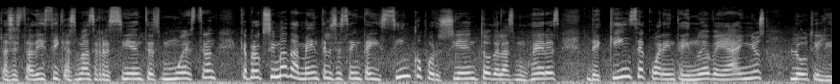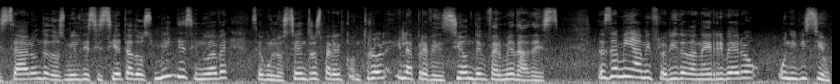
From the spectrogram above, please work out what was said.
Las estadísticas más recientes muestran que aproximadamente el 65% de las mujeres de 15 a 49 años lo utilizaron de 2017 a 2019, según los Centros para el Control y la Prevención de Enfermedades. Desde Miami, Florida, Danay Rivero, Univisión.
